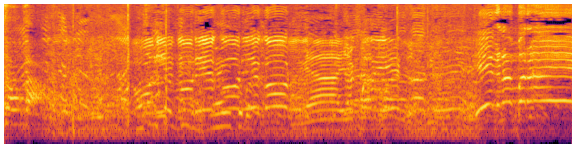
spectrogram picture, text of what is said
चौदह एक और एक और एक और या एका पॉइंट एक नंबर आहे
